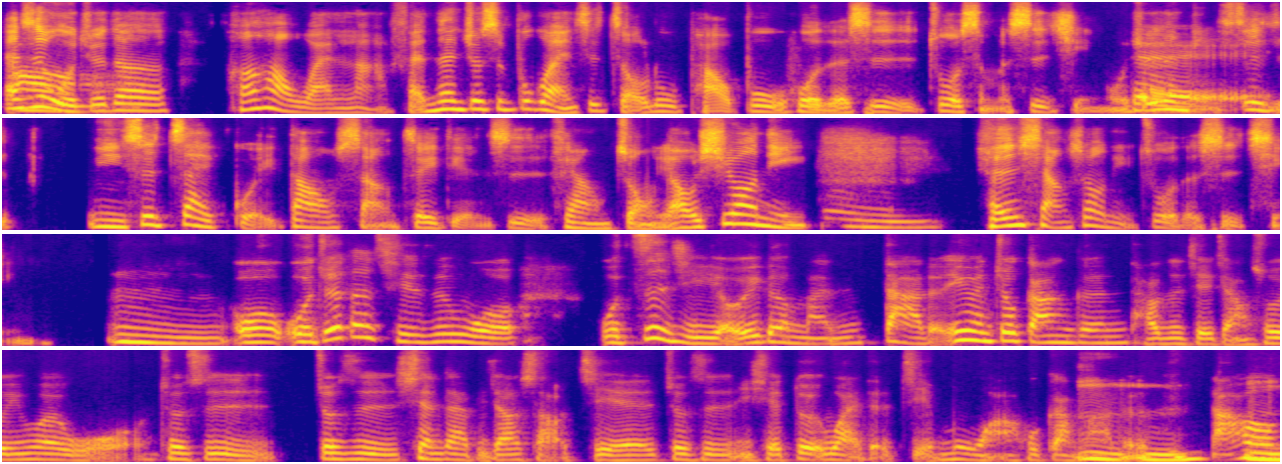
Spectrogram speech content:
但是我觉得很好玩啦，反正就是不管你是走路、跑步，或者是做什么事情，我觉得你是你是在轨道上，这一点是非常重要。我希望你嗯很享受你做的事情。嗯，我我觉得其实我。我自己有一个蛮大的，因为就刚跟桃子姐讲说，因为我就是就是现在比较少接就是一些对外的节目啊或干嘛的，然后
